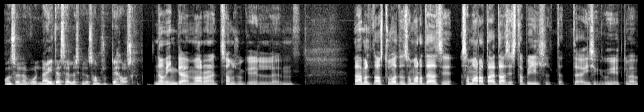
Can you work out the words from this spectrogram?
on see nagu näide sellest, mida Samsung teha oskab. no vinge, ma arvan, et Samsungil vähemalt astuvad nad sama rada edasi, sama rada edasi stabiilselt, et äh, isegi kui ütleme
